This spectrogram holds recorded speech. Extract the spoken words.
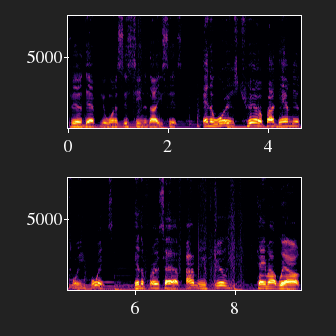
Philadelphia 116 to 96. And the Warriors trailed by damn near 20 points in the first half. I mean, Philly came out without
